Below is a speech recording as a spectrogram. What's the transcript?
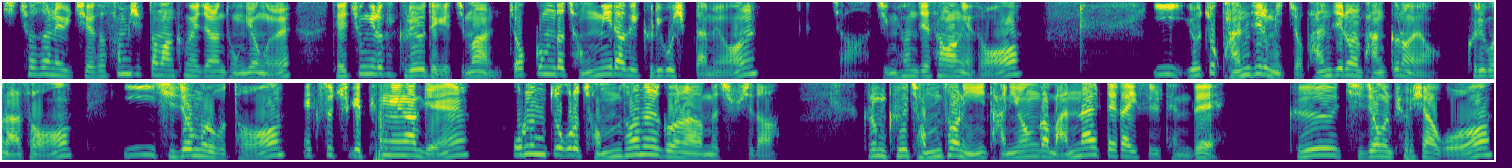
시초선의 위치에서 30도만큼 회전한 동경을 대충 이렇게 그려도 되겠지만 조금 더 정밀하게 그리고 싶다면 자, 지금 현재 상황에서 이 요쪽 반지름 있죠. 반지름을 반 끊어요. 그리고 나서 이 지점으로부터 x축에 평행하게 오른쪽으로 점선을 그어나간다 칩시다. 그럼 그 점선이 단위원과 만날 때가 있을 텐데 그 지점을 표시하고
